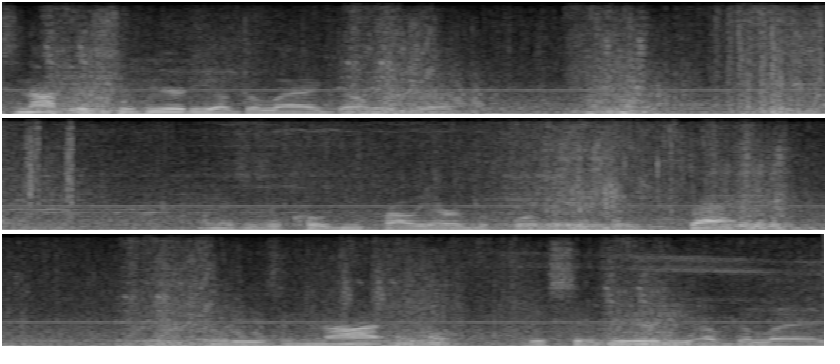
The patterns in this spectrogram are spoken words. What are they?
It's not the severity of the lag, though, And this is a quote you've probably heard before, but it is fact. It is not the severity of the lag.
